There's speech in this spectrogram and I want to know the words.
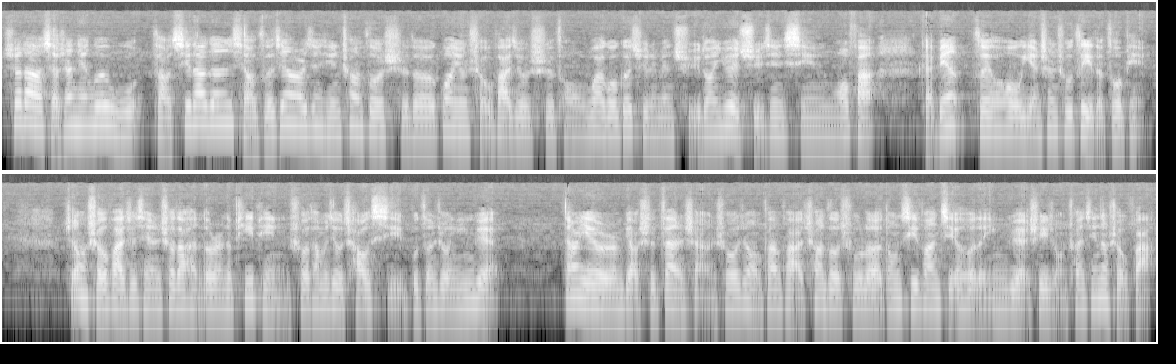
说到小山田圭吾，早期他跟小泽健二进行创作时的惯用手法，就是从外国歌曲里面取一段乐曲进行模仿、改编，最后延伸出自己的作品。这种手法之前受到很多人的批评，说他们就抄袭、不尊重音乐。当然，也有人表示赞赏，说这种方法创作出了东西方结合的音乐，是一种创新的手法。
